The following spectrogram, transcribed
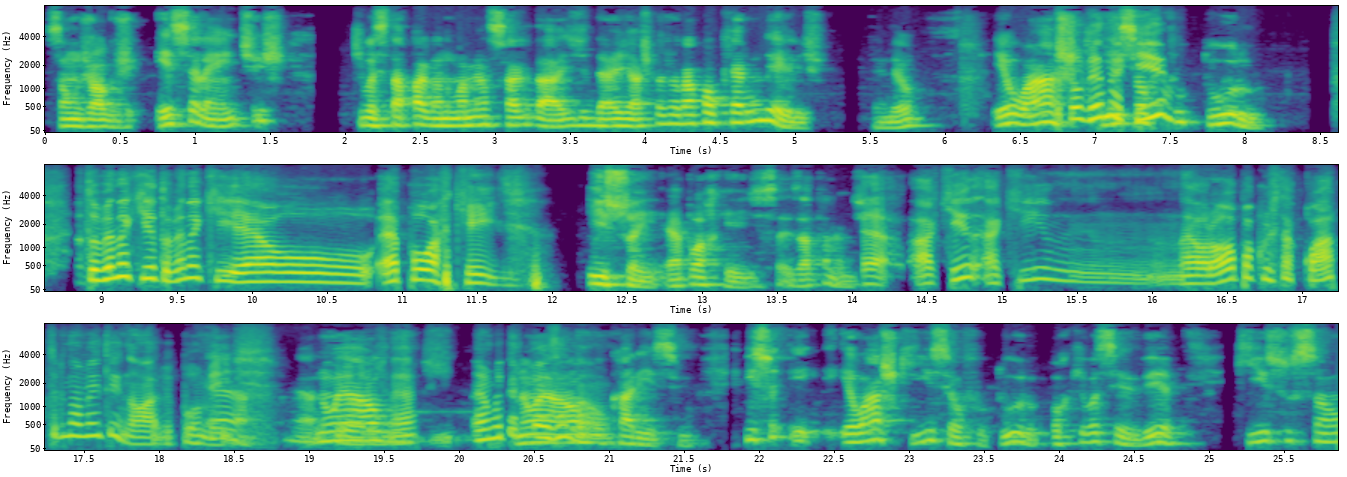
São jogos excelentes que você está pagando uma mensalidade de 10 reais para jogar qualquer um deles entendeu? Eu acho eu que esse aqui, é o futuro. Eu tô vendo aqui, tô vendo aqui, é o Apple Arcade. Isso aí, Apple Arcade, exatamente. É, aqui, aqui na Europa custa R$ 4,99 por mês. É, é, não é algo, né? é muita não é coisa, é algo não. caríssimo. Isso, eu acho que isso é o futuro, porque você vê que isso são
